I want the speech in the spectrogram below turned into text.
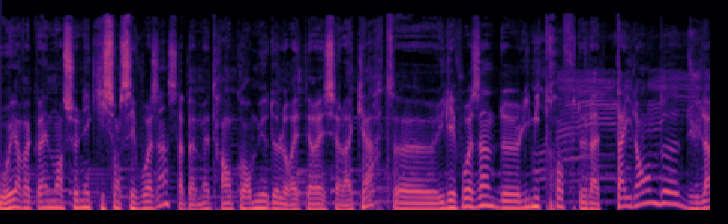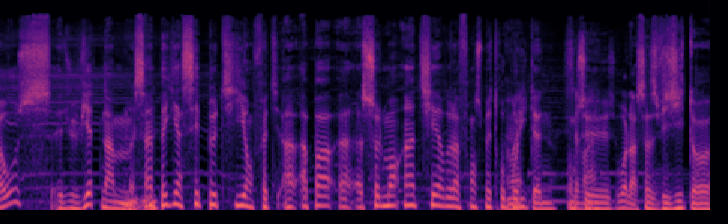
Oui, on va quand même mentionner qui sont ses voisins, ça permettra encore mieux de le repérer sur la carte. Euh, il est voisin de limitrophe de la Thaïlande, du Laos et du Vietnam. Mhm. C'est un pays assez petit en fait, à, à pas à seulement un tiers de la France métropolitaine. Donc voilà, ça se visite. euh,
